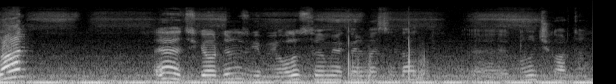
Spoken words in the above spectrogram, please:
Lan. Evet gördüğünüz gibi yola sığmıyor kelimesinden eee, bunu çıkartın.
